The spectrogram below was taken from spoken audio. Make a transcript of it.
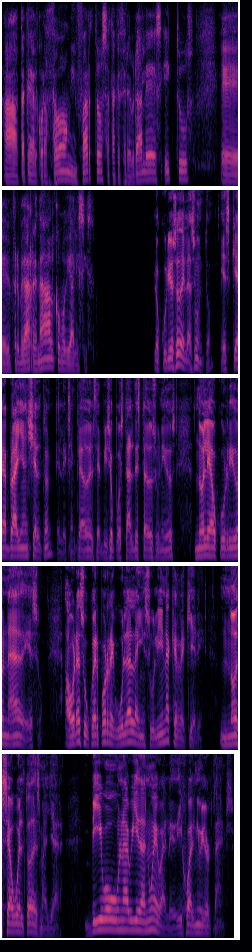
a ataques al corazón, infartos, ataques cerebrales, ictus, eh, enfermedad renal como diálisis. Lo curioso del asunto es que a Brian Shelton, el ex empleado del Servicio Postal de Estados Unidos, no le ha ocurrido nada de eso. Ahora su cuerpo regula la insulina que requiere. No se ha vuelto a desmayar. Vivo una vida nueva, le dijo al New York Times.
